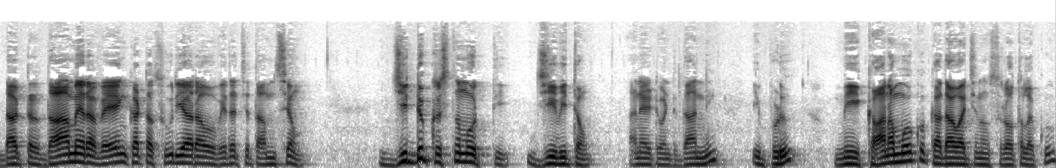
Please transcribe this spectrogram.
డాక్టర్ దామెర వేంకట సూర్యారావు విరచిత అంశం జిడ్డు కృష్ణమూర్తి జీవితం అనేటువంటి దాన్ని ఇప్పుడు మీ కానమోకు కథావచనం శ్రోతలకు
